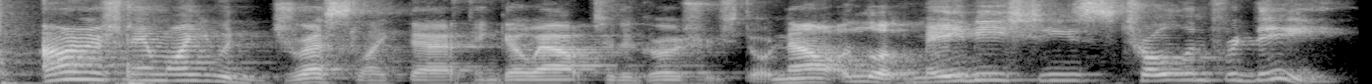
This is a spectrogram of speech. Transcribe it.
I don't understand why you would dress like that and go out to the grocery store. Now, look, maybe she's trolling for D.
